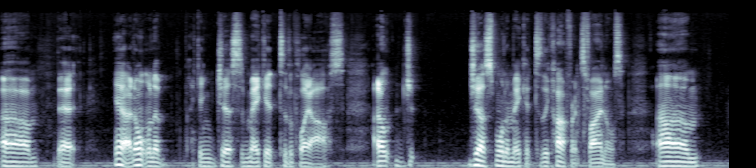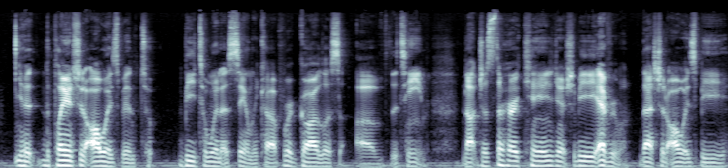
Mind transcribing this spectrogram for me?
Um, that yeah, I don't want to. I can just make it to the playoffs. I don't j- just want to make it to the conference finals. Um, you know, the plan should always been to be to win a Stanley Cup, regardless of the team. Not just the Hurricanes, it should be everyone. That should always be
